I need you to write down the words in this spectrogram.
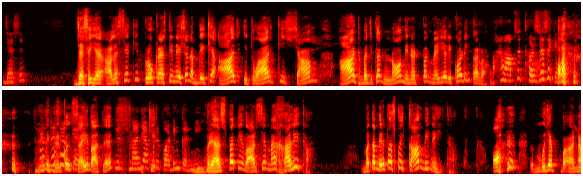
जैसे? जैसे ये आलस्य की प्रोक्रेस्टिनेशन अब देखिए आज इतवार की शाम आठ बजकर नौ मिनट पर मैं ये रिकॉर्डिंग कर रहा हूँ। हम आपसे थर्सडे से कह और नहीं, हम बिल्कुल सही बात है कि बृहस्पतिवार से मैं खाली था। मतलब मेरे पास कोई काम भी नहीं था। और मुझे न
